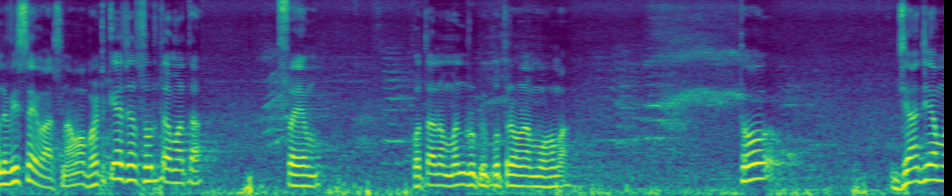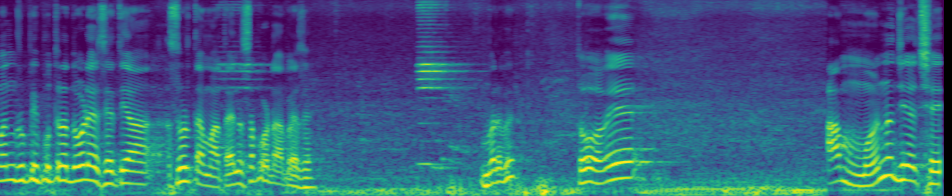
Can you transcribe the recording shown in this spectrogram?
અને વિષય વાસનામાં ભટકે છે સુરતા માતા સ્વયં પોતાના મનરૂપી પુત્રના મોહમાં. તો જ્યાં જ્યાં મનરૂપી પુત્ર દોડે છે ત્યાં સુરતા માતા એને સપોર્ટ આપે છે. બરાબર? તો હવે આ મન જે છે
